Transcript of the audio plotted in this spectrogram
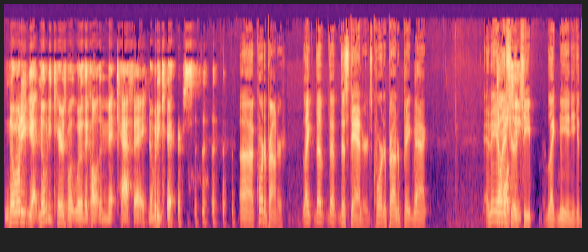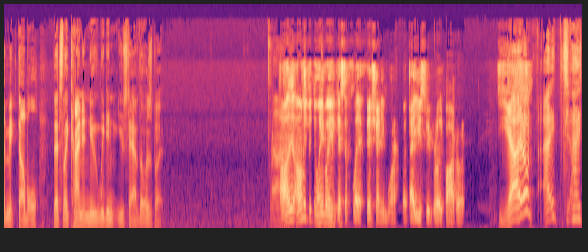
Nobody, yeah, nobody cares about what do they call it, the McCafe. Nobody cares. Uh, quarter pounder, like the, the the standards, quarter pounder Big Mac. And Double unless you're cheap like me and you get the McDouble, that's like kind of new. We didn't used to have those, but uh, I don't, I don't even know anybody who gets a fillet of fish anymore, but that used to be really popular. Yeah, I don't. I, I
